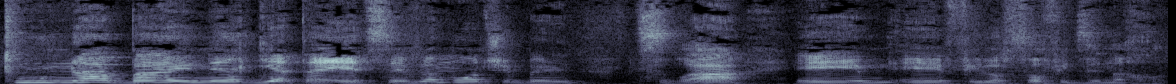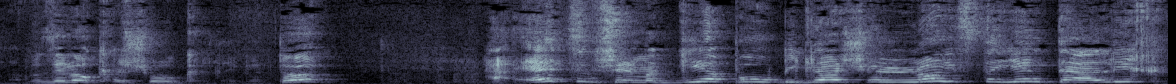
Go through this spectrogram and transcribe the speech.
טמונה בה אנרגיית העצב, למרות שבצורה אה, אה, פילוסופית זה נכון, אבל זה לא קשור כרגע, טוב? העצב שמגיע פה הוא בגלל שלא הסתיים תהליך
